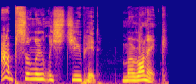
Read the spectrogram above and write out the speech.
absolutely stupid, moronic.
